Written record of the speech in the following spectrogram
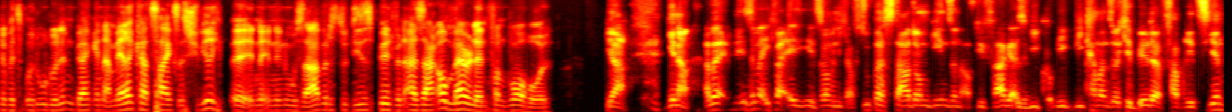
du jetzt mit Udo Lindenberg in Amerika zeigst, ist schwierig. In, in den USA würdest du dieses Bild, wenn alle sagen, oh, Marilyn von Warhol. Ja, genau. Aber ich jetzt wollen wir nicht auf Superstardom gehen, sondern auf die Frage, also wie, wie, wie kann man solche Bilder fabrizieren?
